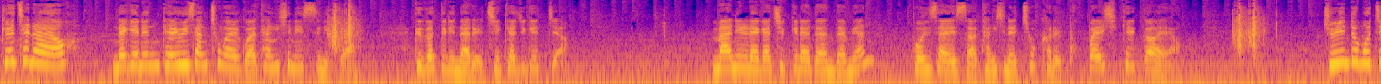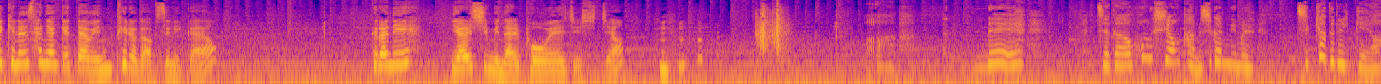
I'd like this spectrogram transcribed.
괜찮아요. 내게는 대위상 총알과 당신이 있으니까 그것들이 나를 지켜주겠죠. 만일 내가 죽기라도 한다면 본사에서 당신의 초커를 폭발시킬 거예요. 주인도 못 지키는 사냥개 따윈 필요가 없으니까요. 그러니 열심히 날 보호해 주시죠. 네, 제가 홍시영 감시관님을 지켜드릴게요.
